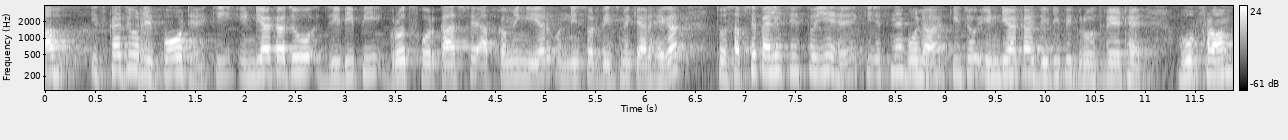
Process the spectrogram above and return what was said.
अब इसका जो रिपोर्ट है कि इंडिया का जो जीडीपी ग्रोथ फोरकास्ट है अपकमिंग ईयर 19 और 20 में क्या रहेगा तो सबसे पहली चीज़ तो ये है कि इसने बोला कि जो इंडिया का जीडीपी ग्रोथ रेट है, वो फ्रॉम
